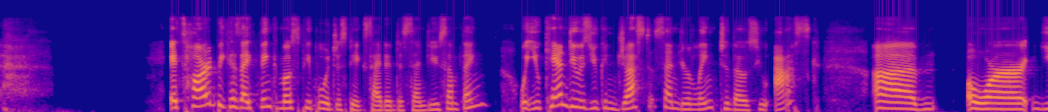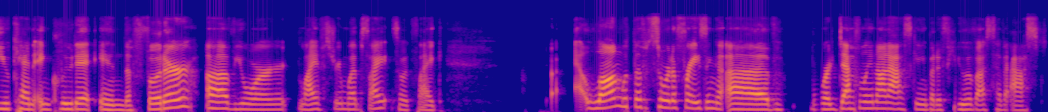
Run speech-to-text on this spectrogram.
it's hard because I think most people would just be excited to send you something. What you can do is you can just send your link to those who ask. Um, or you can include it in the footer of your live stream website. So it's like, along with the sort of phrasing of, we're definitely not asking, but a few of us have asked,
